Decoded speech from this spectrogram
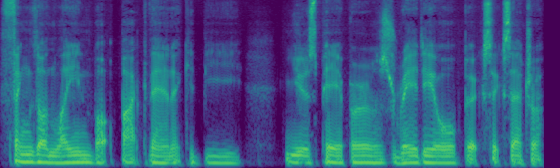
things online, but back then it could be newspapers, radio, books, etc.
